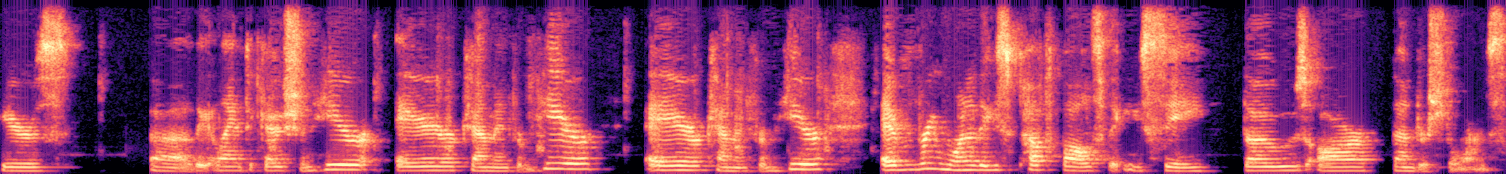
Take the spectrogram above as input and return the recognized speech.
Here's uh, the Atlantic Ocean here, air coming from here, air coming from here. Every one of these puffballs that you see, those are thunderstorms.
